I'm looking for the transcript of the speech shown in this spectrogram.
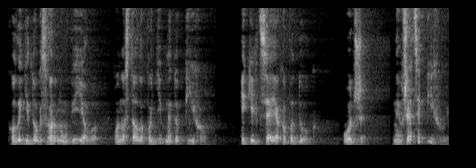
Коли дідок згорнув віяло, воно стало подібне до піхов, і кільце як ободок. Отже, невже це піхви?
